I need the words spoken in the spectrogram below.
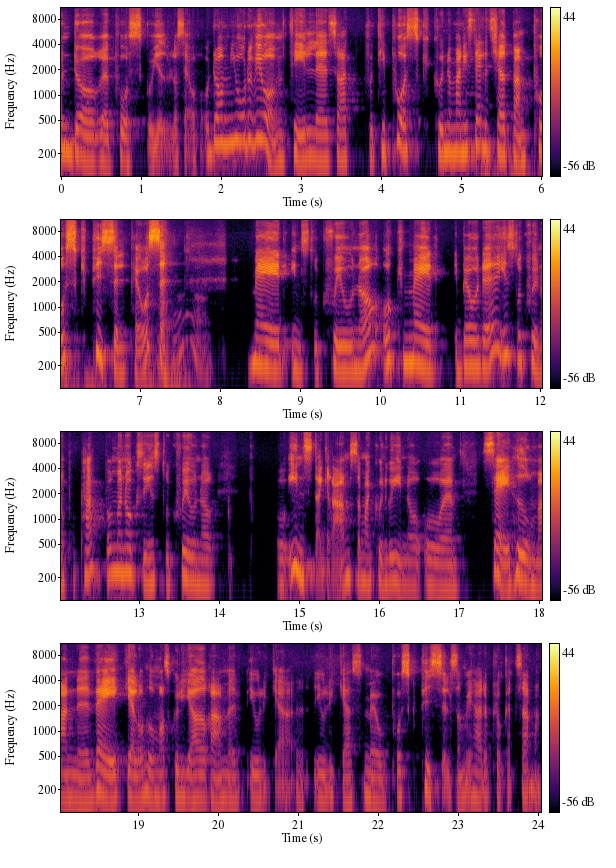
under påsk och jul och så. Och de gjorde vi om till eh, så att till påsk kunde man istället köpa en påskpysselpåse med instruktioner och med både instruktioner på papper men också instruktioner på Instagram så man kunde gå in och, och eh, se hur man eh, vek eller hur man skulle göra med olika, olika små påskpyssel som vi hade plockat samman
